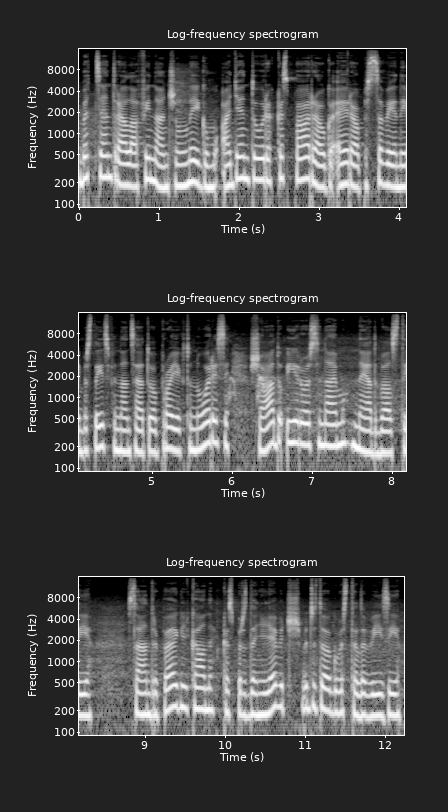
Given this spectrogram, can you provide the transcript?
bet Centrālā finanšu un līgumu aģentūra, kas pārauga Eiropas Savienības līdzfinansēto projektu norisi, šādu ierosinājumu neatbalstīja. Sandra Pēgiļkāne, Kaspars Daņļevičs, Vidzotogavas televīzija.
